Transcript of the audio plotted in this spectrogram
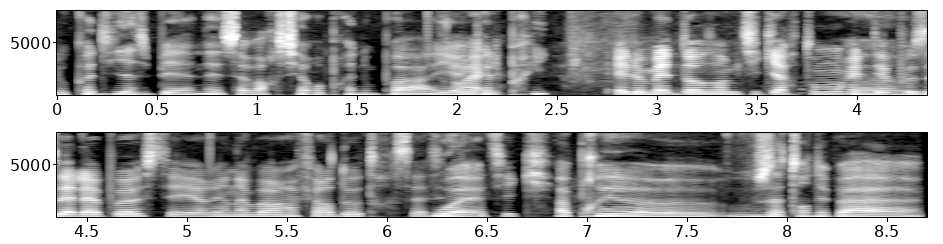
le code ISBN et savoir s'ils reprennent ou pas et à quel prix. Et le mettre dans un petit carton et le déposer à la poste et rien avoir à faire d'autre. C'est assez Ouais. pratique. Après, vous attendez pas à,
